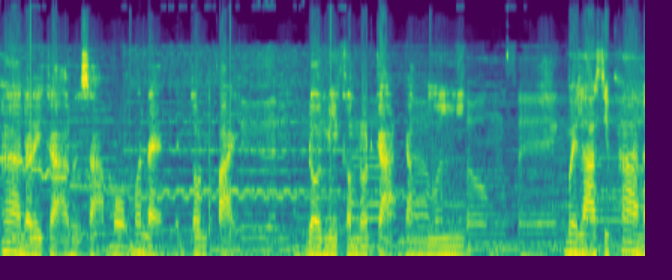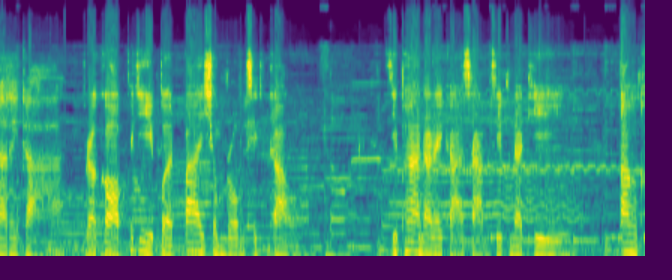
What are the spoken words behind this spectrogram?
15 นาฬิกาหรือ 3 โมงเมื่อแรงเป็นต้นไป โดยมีกำหนดการดังนี้ เวลา 15 นาฬิกาประกอบพิธีเปิดป้ายชมรมสิทธิ์เก่า 15 นาฬิกา 30 นาที ตั้งข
